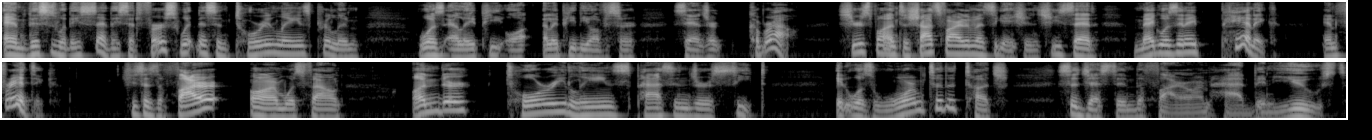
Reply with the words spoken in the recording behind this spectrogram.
and this is what they said. They said first witness in Tory Lanez's prelim was LAP, LAPD officer Sandra Cabral. She responded to shots fired investigation. She said Meg was in a panic and frantic. She says the firearm was found under Tory Lanez's passenger seat. It was warm to the touch, suggesting the firearm had been used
